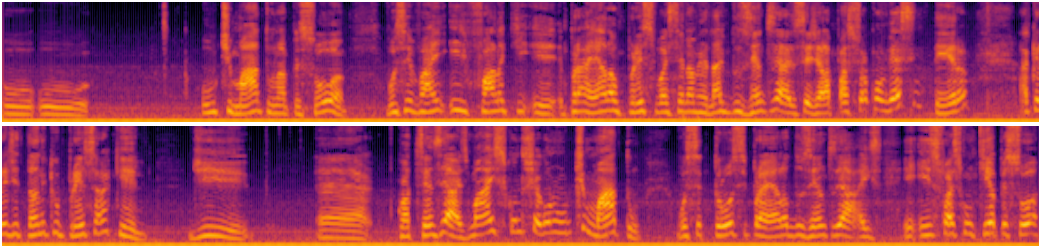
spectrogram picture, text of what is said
o, o ultimato na pessoa, você vai e fala que para ela o preço vai ser na verdade 200 reais. Ou seja, ela passou a conversa inteira acreditando que o preço era aquele de é, 400 reais. Mas quando chegou no ultimato você trouxe para ela 200 reais. E isso faz com que a pessoa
